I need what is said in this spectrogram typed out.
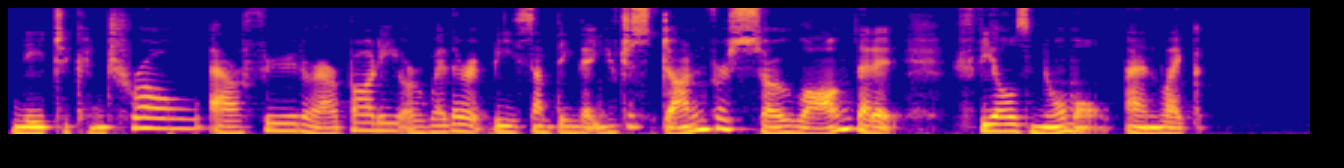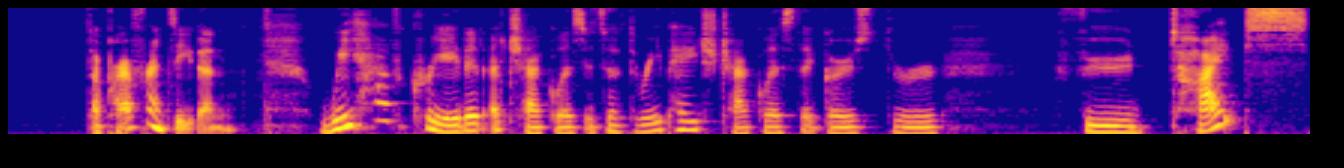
need to control our food or our body, or whether it be something that you've just done for so long that it feels normal and like a preference, even. We have created a checklist. It's a three page checklist that goes through food types,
